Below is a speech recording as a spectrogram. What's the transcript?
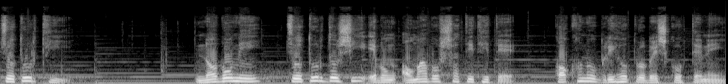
চতুর্থী, নবমী, চতুর্দশী এবং অমাবস্যা তিথিতে কখনো গৃহ প্রবেশ করতে নেই।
